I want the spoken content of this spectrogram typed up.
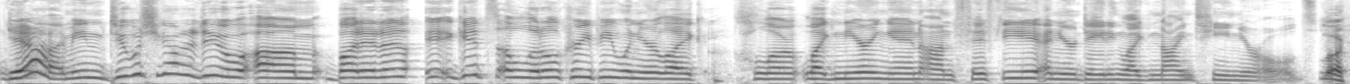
yeah, I mean, do what you got to do. Um, but it it gets a little creepy when you're like clo- like nearing in on 50 and you're dating like 19 year olds. Look,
